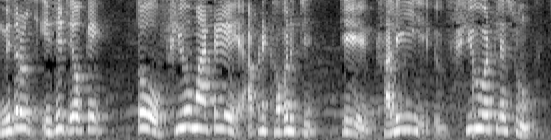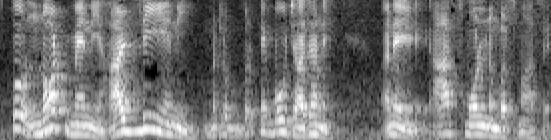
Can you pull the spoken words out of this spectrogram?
મિત્રો ઇઝ ઇટ ઓકે તો ફ્યુ માટે આપણે ખબર છે કે ખાલી ફ્યુ એટલે શું? તો નોટ મેની હાર્ડલી એની મતલબ કંઈ બહુ ઝાઝા નહીં. અને આ સ્મોલ નંબર્સમાં હશે.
